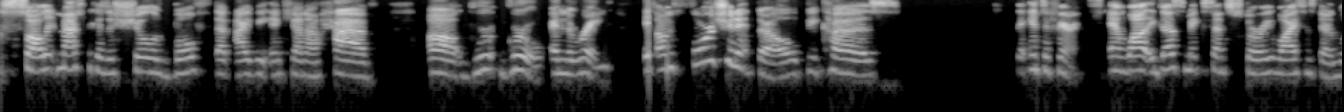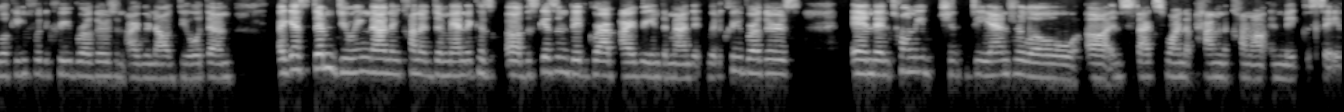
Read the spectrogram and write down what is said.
solid match because it showed both that Ivy and Kiana have uh grew, grew in the ring. It's unfortunate though because the interference. And while it does make sense story wise, since they're looking for the Creed brothers and Ivy Nile deal with them, I guess them doing that and kind of demanding because uh, the schism did grab Ivy and demanded with the Creed brothers, and then Tony D'Angelo uh, and Stacks wind up having to come out and make the save.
